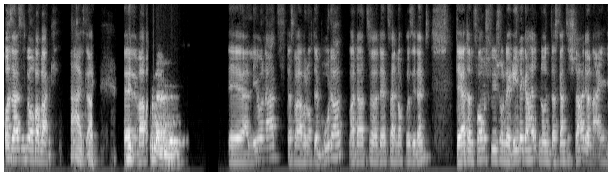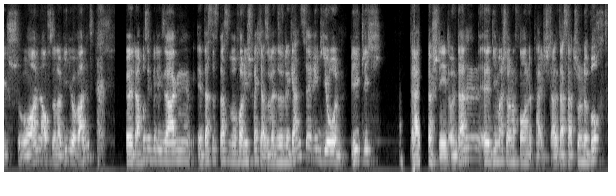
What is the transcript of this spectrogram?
Aue saß ich nur auf der Bank. Ah, okay. Äh, war der Leonard, das war aber noch der Bruder, war da zu der Zeit noch Präsident. Der hat dann vor dem Spiel schon eine Rede gehalten und das ganze Stadion eingeschworen auf so einer Videowand. Äh, da muss ich wirklich sagen, äh, das ist das, wovon ich spreche. Also wenn so eine ganze Region wirklich dahinter steht und dann äh, die Mannschaft nach vorne peitscht, also das hat schon eine Wucht,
